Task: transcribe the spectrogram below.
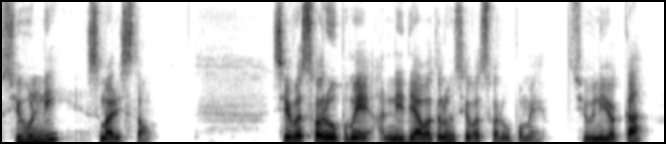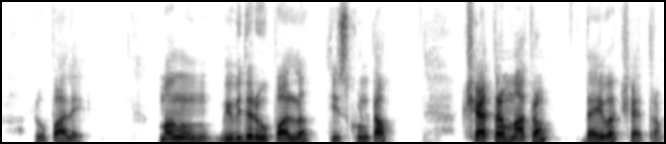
శివుణ్ణి స్మరిస్తాం. శివస్వరూపమే. అన్ని దేవతలు శివస్వరూపమే. శివుని యొక్క రూపాలే. మనం వివిధ రూపాల్లో తీసుకుంటాం. క్షేత్రం మాత్రం దైవ క్షేత్రం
